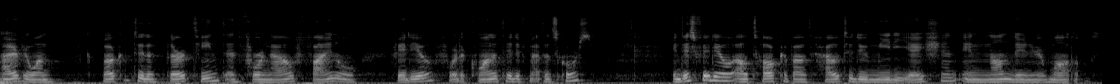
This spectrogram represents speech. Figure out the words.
Hi everyone, welcome to the 13th and for now final video for the quantitative methods course. In this video I'll talk about how to do mediation in nonlinear models.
